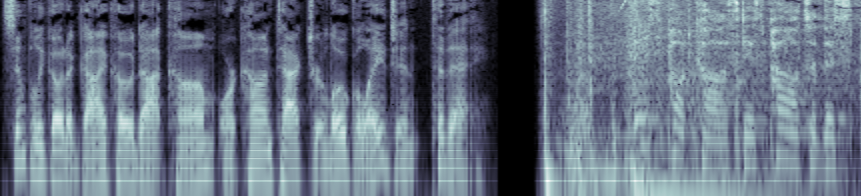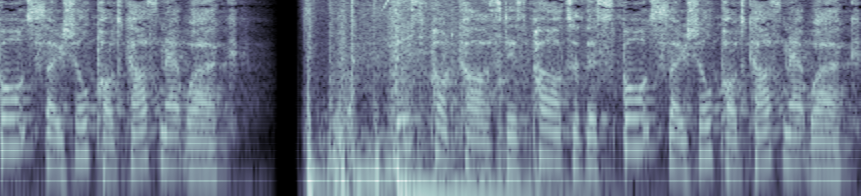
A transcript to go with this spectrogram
Simply go to geico.com or contact your local agent today. This podcast is part of the Sports Social Podcast Network. This podcast is part of the Sports Social Podcast Network.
